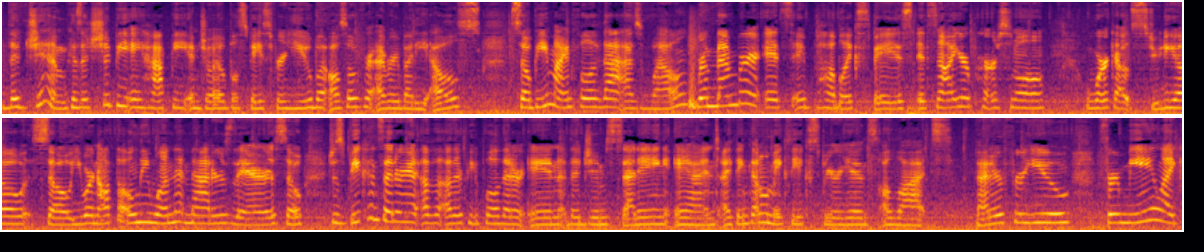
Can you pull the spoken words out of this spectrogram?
the gym because it should be a happy enjoyable space for you but also for everybody else. So be mindful of that as well. Remember it's a public space. It's not your personal workout studio so you are not the only one that matters there. So just be considerate of the other people that are in the gym setting and I think that'll make the experience a lot better for you. For me, like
